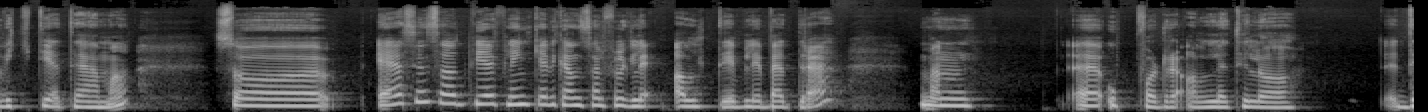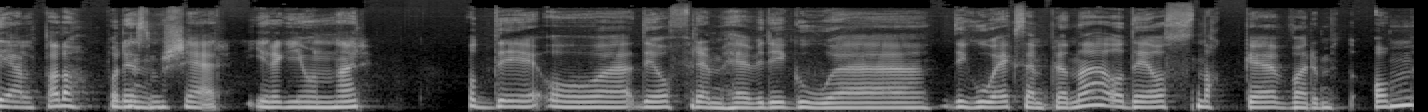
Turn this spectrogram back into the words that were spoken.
viktige tema. Så jeg syns at vi er flinke. Vi kan selvfølgelig alltid bli bedre, men oppfordrer alle til å delta da, på det som skjer i regionen her. Og det å, det å fremheve de gode, de gode eksemplene, og det å snakke varmt om,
